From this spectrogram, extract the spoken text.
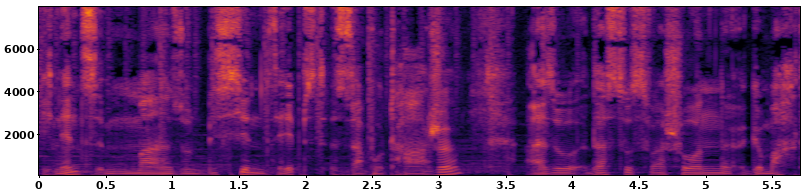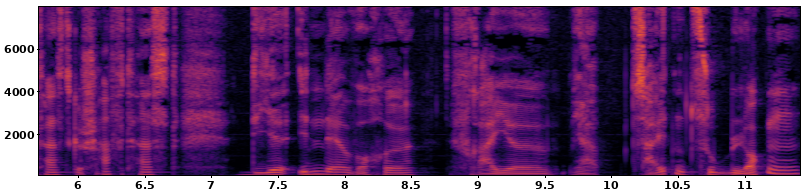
ich nenne es mal so ein bisschen Selbstsabotage. Also, dass du es zwar schon gemacht hast, geschafft hast, dir in der Woche freie, ja, Zeiten zu blocken,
